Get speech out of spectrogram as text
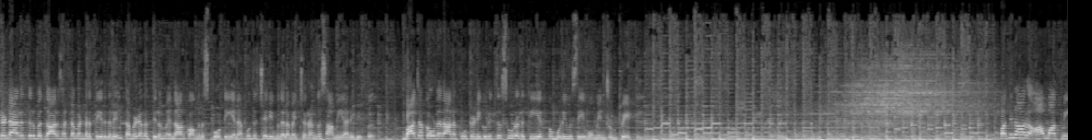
இரண்டாயிரத்தி இருபத்தி ஆறு சட்டமன்ற தேர்தலில் தமிழகத்திலும் என்ஆர் காங்கிரஸ் போட்டி என புதுச்சேரி முதலமைச்சர் ரங்கசாமி அறிவிப்பு. பாஜகவுடனான கூட்டணி குறித்து சூழலுக்கு ஏற்ப முடிவு செய்வோம் என்றும் பேட்டி. பதினாறு ஆம் ஆத்மி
